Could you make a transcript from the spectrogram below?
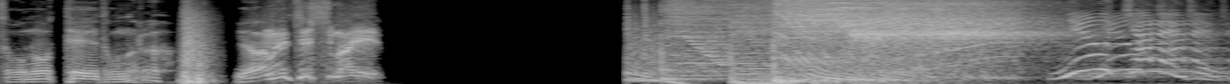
その程度ならやめてしまえ。ニューチャレンジ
